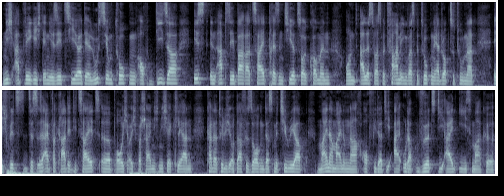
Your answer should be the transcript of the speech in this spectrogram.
Nicht abwegig, denn ihr seht hier, der Lucium-Token, auch dieser ist in absehbarer Zeit präsentiert, soll kommen und alles, was mit Farming, was mit Token Airdrop zu tun hat. Ich will das ist einfach gerade die Zeit, äh, brauche ich euch wahrscheinlich nicht erklären. Kann natürlich auch dafür sorgen, dass Materia meiner Meinung nach auch wieder die, oder wird die 1 ETH-Marke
